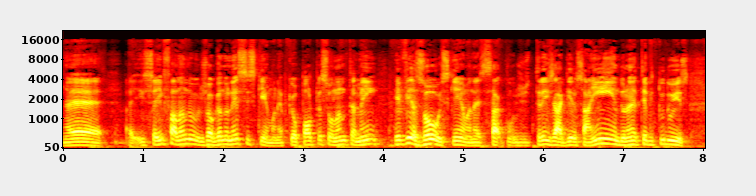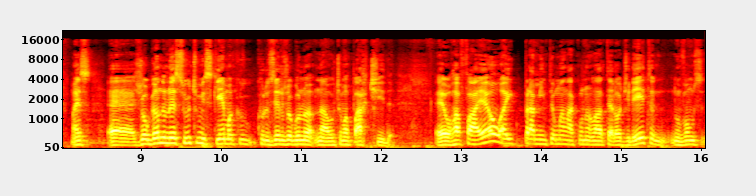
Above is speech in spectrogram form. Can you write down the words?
É, Isso aí falando, jogando nesse esquema, né? Porque o Paulo Pessolano também revezou o esquema, né? Com três zagueiros saindo, né? Teve tudo isso. Mas é, jogando nesse último esquema que o Cruzeiro jogou na, na última partida. É, o Rafael, aí para mim tem uma lacuna na lateral direita, não vamos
